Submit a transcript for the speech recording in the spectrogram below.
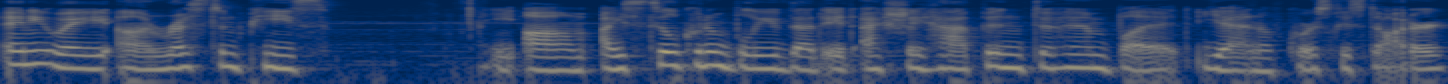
anyway uh, rest in peace um, i still couldn't believe that it actually happened to him but yeah and of course his daughter.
